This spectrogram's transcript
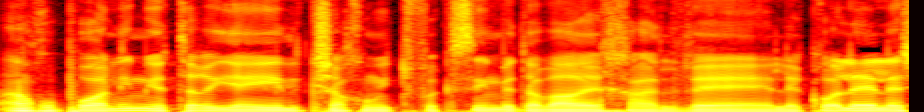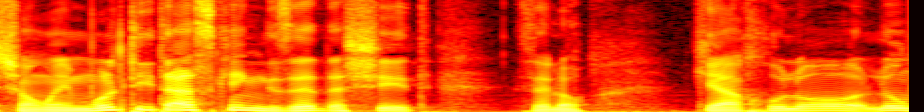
אנחנו פועלים יותר יעיל כשאנחנו מתפקסים בדבר אחד, ולכל אלה שאומרים multitasking זה the shit, זה לא. כי אנחנו לא, לא,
